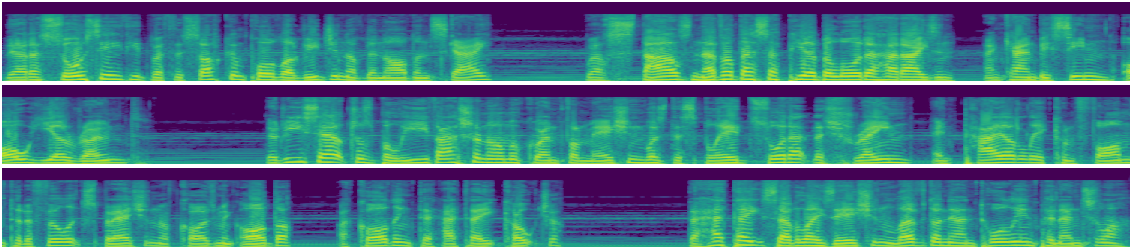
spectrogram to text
they are associated with the circumpolar region of the northern sky, where stars never disappear below the horizon and can be seen all year round. The researchers believe astronomical information was displayed so that the shrine entirely conformed to the full expression of cosmic order according to Hittite culture. The Hittite civilization lived on the Anatolian Peninsula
